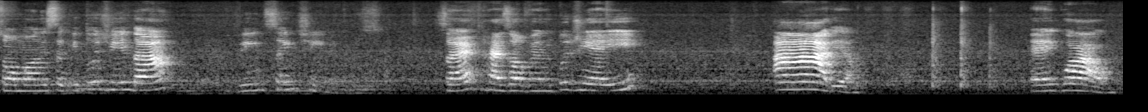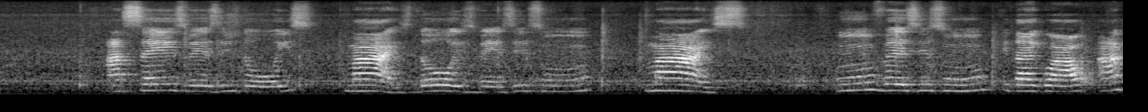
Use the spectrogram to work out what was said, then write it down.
Somando isso aqui tudinho dá 20 centímetros. Certo? Resolvendo tudinho aí. A área é igual a 6 vezes 2, mais 2 vezes 1, mais 1 vezes 1, que dá igual a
